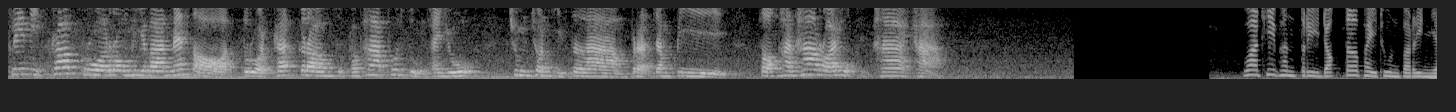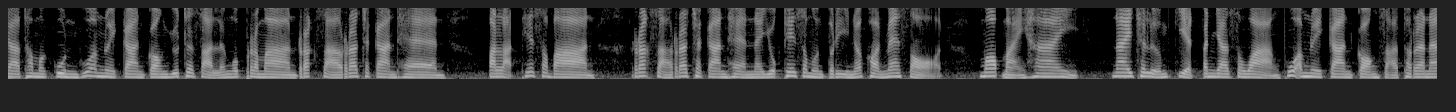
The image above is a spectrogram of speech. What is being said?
คลินิกครอบครัวโรงพยาบาลแม่สอด ตรวจคัดกรองสุขภาพผู้สูงอายุ ชุมชนอิสลาม ประจำปี 2565 ค่ะว่าที่พันตรีดรไพฑูรย์ปริญญาธรรมกุล ผู้อำนวยการกองยุทธศาสตร์และงบประมาณ รักษาราชการแทน ปลัดเทศบาล รักษาราชการแทนนายกเทศมนตรีนครแม่สอด มอบหมายให้ นายเฉลิมเกียรติปัญญาสว่าง ผู้อำนวยการกองสาธารณา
